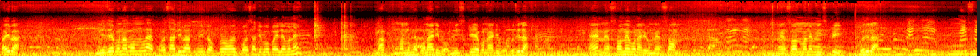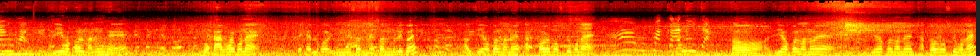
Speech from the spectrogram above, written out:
পাৰিবা? নিজে বনাব নালাগে পইচা দিবা তুমি ডক্তৰ হয় পইচা দিব পাৰিলে মানে তোমাক মানুহে বনাই দিব মিস্ত্ৰীয়ে বনাই দিব বুজিলা? হে মেচনে বনাই দিব মেচন। মেচন মানে মিস্ত্ৰী বুজিলা? যিসকল মানুহে পকা ঘৰ বনায় তেখেতলোকক ইংলিছত মেচন বুলি কয় আৰু যিসকল মানুহে কাঠৰ বস্তু বনায় অঁ যিসকল মানুহে যিসকল মানুহে কাঠৰ বস্তু বনায়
